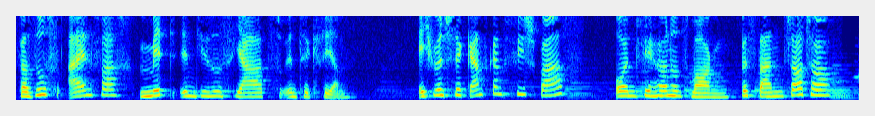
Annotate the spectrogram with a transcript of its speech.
Versuch's einfach mit in dieses Jahr zu integrieren. Ich wünsche dir ganz, ganz viel Spaß und wir hören uns morgen. Bis dann. Ciao, ciao.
